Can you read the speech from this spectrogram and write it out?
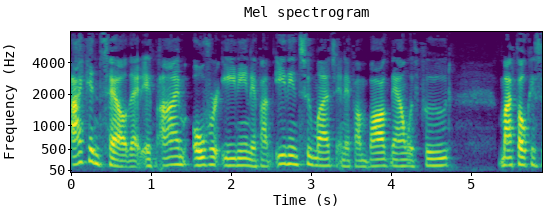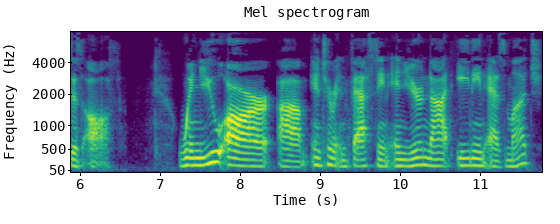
I can tell that if I'm overeating, if I'm eating too much, and if I'm bogged down with food, my focus is off. When you are um, intermittent fasting and you're not eating as much,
